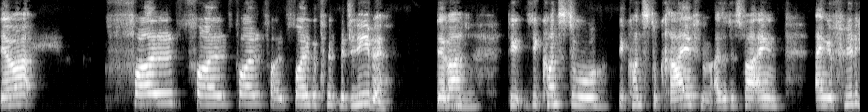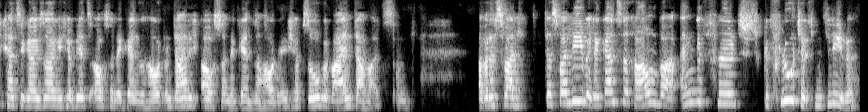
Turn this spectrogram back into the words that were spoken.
der war voll, voll, voll, voll, voll gefüllt mit Liebe. Der war, mhm. die, die konntest du, die konntest du greifen. Also das war ein, ein Gefühl, ich kann es dir gar nicht sagen, ich habe jetzt auch so eine Gänsehaut und da hatte ich auch so eine Gänsehaut und ich habe so geweint damals und aber das war, das war Liebe. Der ganze Raum war angefüllt, geflutet mit Liebe.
